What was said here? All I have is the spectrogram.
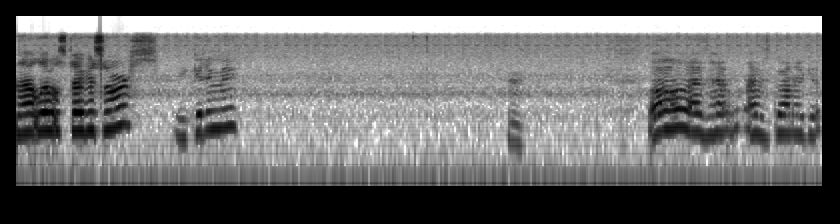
That little stegosaurus? Are you kidding me? Hmm. Well, I've have, I've gotta get,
